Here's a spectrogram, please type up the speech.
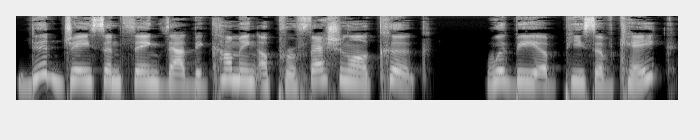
Did Jason think that becoming a professional cook would be a piece of cake?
